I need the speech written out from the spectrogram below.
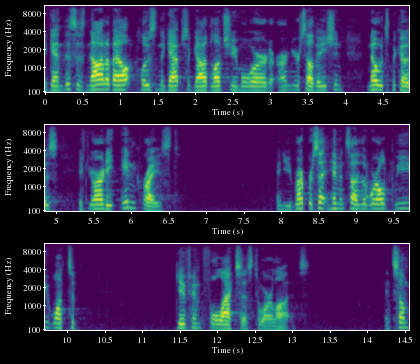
Again, this is not about closing the gap so God loves you more to earn your salvation. No, it's because if you're already in Christ and you represent Him inside of the world, we want to give Him full access to our lives. And some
